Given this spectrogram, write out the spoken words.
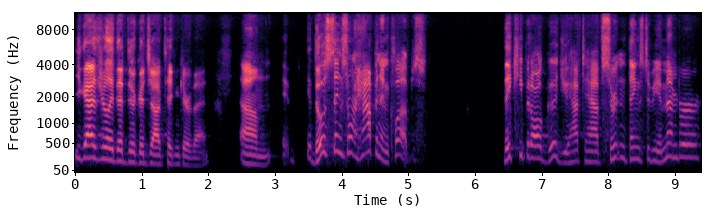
you guys really did do a good job taking care of that. Um, it- those things don't happen in clubs. They keep it all good. You have to have certain things to be a member,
